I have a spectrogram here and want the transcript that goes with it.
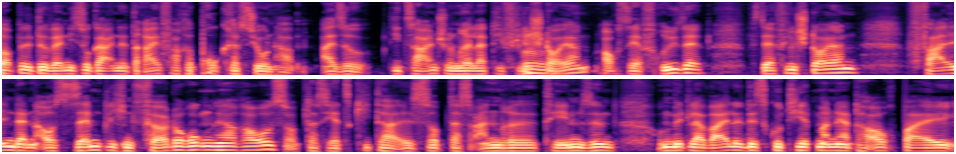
doppelte, wenn nicht sogar eine dreifache Progression haben. Also die zahlen schon relativ viel mhm. Steuern, auch sehr früh sehr, sehr viel Steuern, fallen dann aus sämtlichen Förderungen heraus, ob das jetzt Kita ist, ob das andere Themen sind. Und mittlerweile diskutiert man ja auch bei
